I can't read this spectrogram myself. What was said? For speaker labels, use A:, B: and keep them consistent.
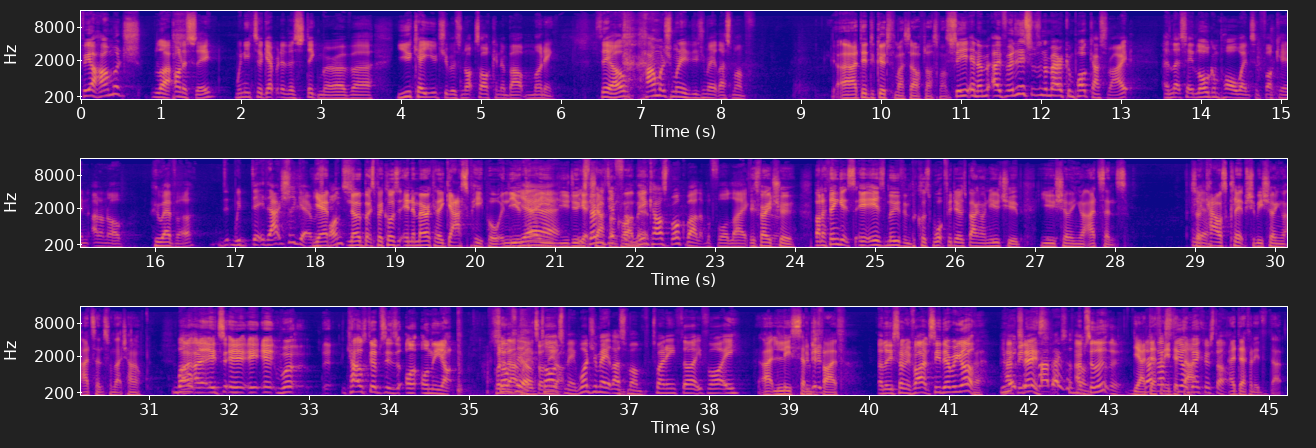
A: Theo, how much? Like, honestly, we need to get rid of the stigma of uh, UK YouTubers not talking about money. Theo, how much money did you make last month?
B: I did good for myself last month.
A: See, in, Am- if this was an American podcast, right? And let's say Logan Paul went to fucking I don't know whoever, we did actually get a
B: Yeah,
A: response?
B: no, but it's because in America they gas people. In the UK,
A: yeah,
B: you, you do
A: it's
B: get
A: very
B: on
A: different.
B: quite a
A: Me and
B: bit.
A: Carl spoke about that before. Like,
B: It's very true, but I think it's it is moving because what videos bang on YouTube? You showing your AdSense. So
A: Yeah.
B: Cal's clip should be showing your AdSense from that channel.
A: well,
C: I, I, it's it, it, it we're, Cal's clips is on, on the up. Put
A: so
C: it that way. It's on the
A: talk
C: up.
A: to me. What did you make last month? 20, 30, 40?
B: At least seventy five.
C: At least seventy five. See, there we go.
A: You
C: Happy days.
A: 75 bucks a month?
C: Absolutely.
B: Yeah, I definitely
C: that's
B: did that.
C: Baker stuff.
B: I definitely did that.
